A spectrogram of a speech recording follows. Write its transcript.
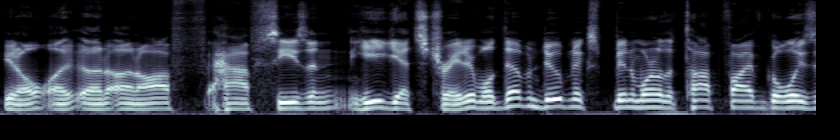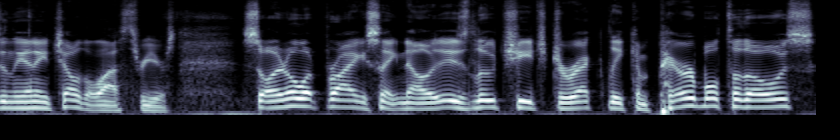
you know, an, an, off half season, he gets traded. Well, Devan Dubnyk's been one of the top five goalies in the NHL the last three years. So I know what Brian's saying. Now, is Lucic directly comparable to those?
